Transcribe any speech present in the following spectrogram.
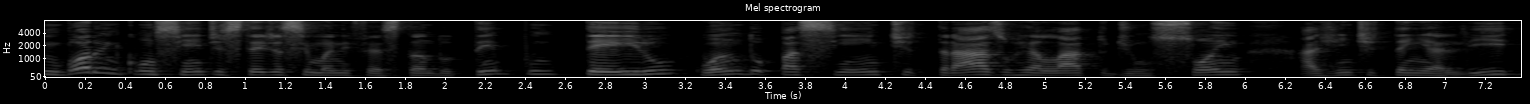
embora o inconsciente esteja se manifestando o tempo inteiro, quando o paciente traz o relato de um sonho, a gente tem ali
